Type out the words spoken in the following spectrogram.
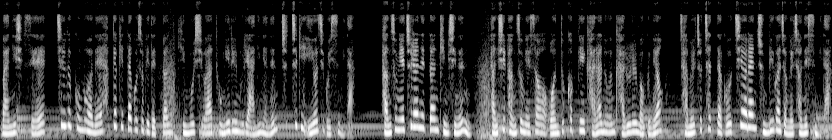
만 20세에 7급 공무원에 합격했다고 소개됐던 김모 씨와 동일 인물이 아니냐는 추측이 이어지고 있습니다. 방송에 출연했던 김 씨는 당시 방송에서 원두커피 갈아 놓은 가루를 먹으며 잠을 쫓았다고 치열한 준비 과정을 전했습니다.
